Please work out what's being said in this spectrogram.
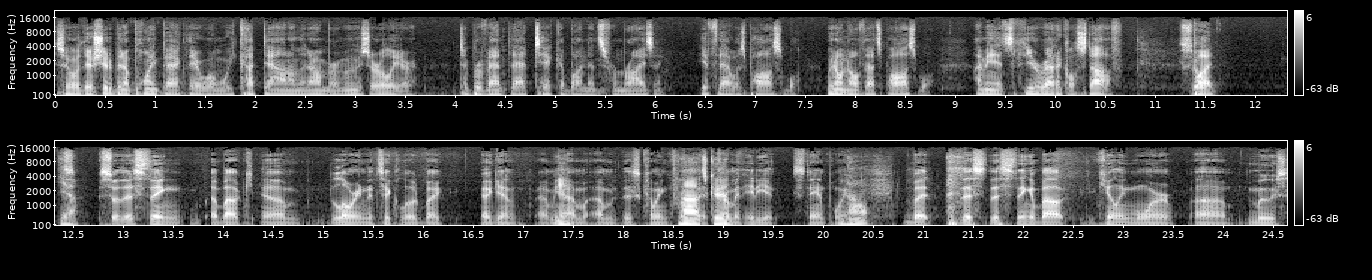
So there should have been a point back there when we cut down on the number of moose earlier to prevent that tick abundance from rising, if that was possible. We don't know if that's possible. I mean, it's theoretical stuff, So, but yeah, so this thing about um, lowering the tick load by again, I mean, Yeah. I'm, I'm this is coming from No, from an idiot standpoint, no, but this this thing about killing more um, moose,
